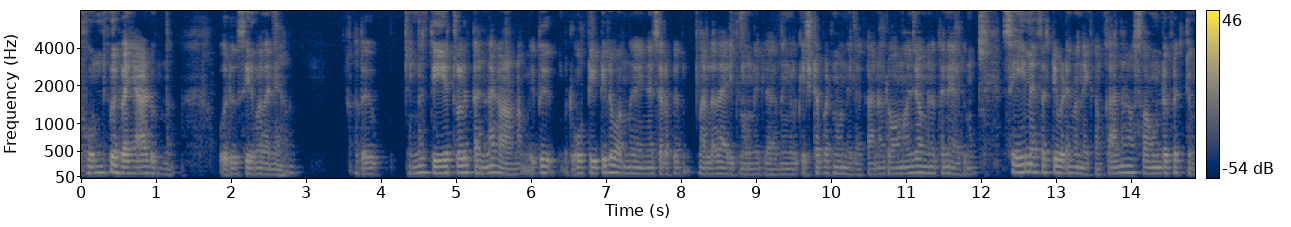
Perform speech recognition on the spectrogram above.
പൂണ്ട് വിളയാടുന്ന ഒരു സിനിമ തന്നെയാണ്. അത് നിങ്ങൾ തിയേറ്ററിൽ തന്നെ കാണണം. ഇത് ഒ ടി ടിയിൽ വന്നു കഴിഞ്ഞാൽ ചിലപ്പോൾ നല്ലതായിരിക്കണമെന്നില്ല നിങ്ങൾക്ക് ഇഷ്ടപ്പെടണമെന്നില്ല കാരണം രോമാഞ്ചം അങ്ങനെ തന്നെയായിരുന്നു. സെയിം എഫക്റ്റ് ഇവിടെ വന്നേക്കാം. കാരണം ആ സൗണ്ട് എഫക്റ്റും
